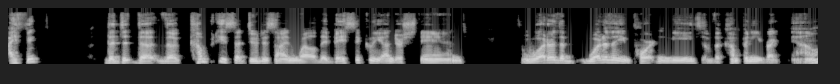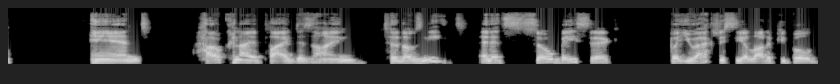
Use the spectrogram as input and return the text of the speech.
I think the the the companies that do design well, they basically understand what are the what are the important needs of the company right now, and how can I apply design to those needs? And it's so basic but you actually see a lot of people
